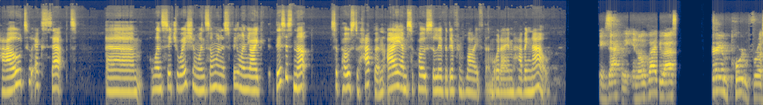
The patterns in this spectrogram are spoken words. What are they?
how to accept um, when situation when someone is feeling like this is not supposed to happen. I am supposed to live a different life than what i am having now exactly and i'm glad you asked. It's very important for us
